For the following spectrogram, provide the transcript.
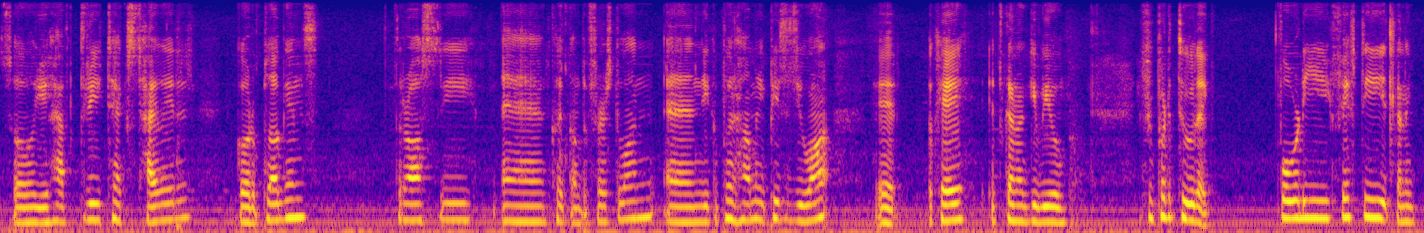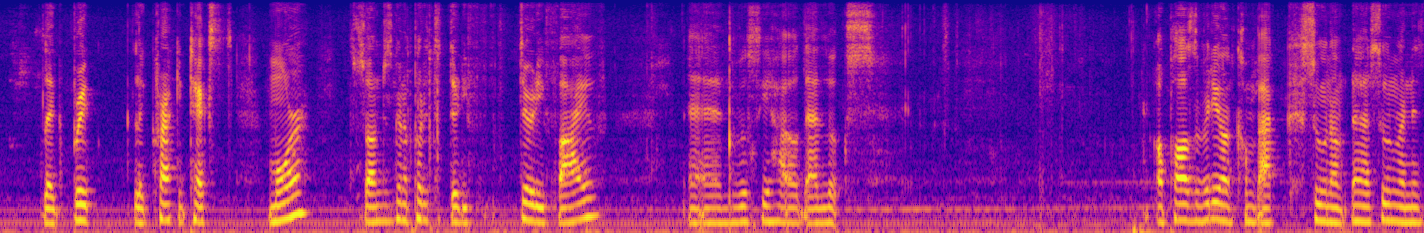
so you have three texts highlighted go to plugins Thrausi and click on the first one and you can put how many pieces you want. It okay it's gonna give you if you put it to like 40 50 it's gonna like break like crack your text more. So I'm just gonna put it to 30 35 and we'll see how that looks. I'll pause the video and come back soon um, uh, soon when it's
